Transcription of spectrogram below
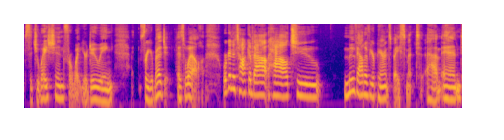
situation, for what you're doing, for your budget as well. We're going to talk about how to move out of your parents' basement um, and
